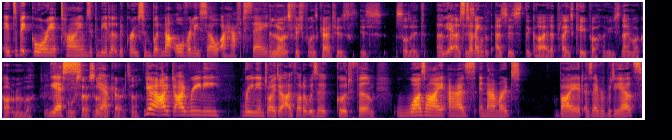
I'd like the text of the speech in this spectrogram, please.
It's a bit gory at times. It can be a little bit gruesome, but not overly so. I have to say. And Laurence Fishburne's character is, is solid, and Yeah, as is as is the guy that plays Cooper, whose name I can't remember. Yes, Also a solid yeah. character. Yeah, I, I really, really enjoyed it. I thought it was a good film. Was I as enamored by it as everybody else?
